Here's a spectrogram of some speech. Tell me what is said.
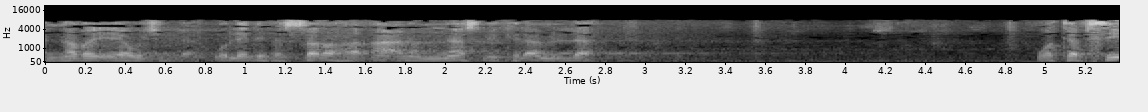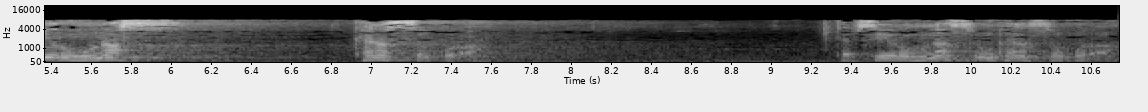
النظر إلى وجه الله. والذي فسرها أعلم الناس بكلام الله. وتفسيره نص كنص القرآن. تفسيره نص كنص القرآن.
